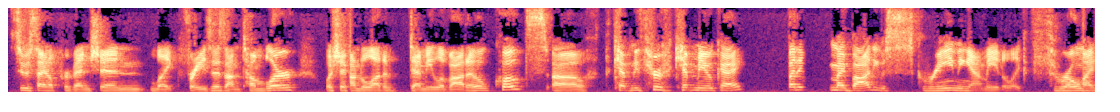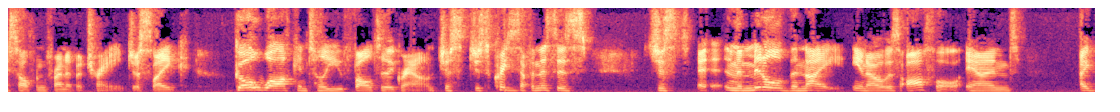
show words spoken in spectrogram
suicidal prevention like phrases on Tumblr, which I found a lot of Demi Lovato quotes. Uh, kept me through, kept me okay. But it, my body was screaming at me to like throw myself in front of a train, just like go walk until you fall to the ground. Just just crazy stuff. And this is just in the middle of the night. You know, it was awful and. I,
